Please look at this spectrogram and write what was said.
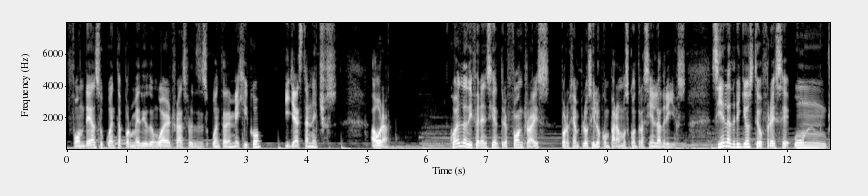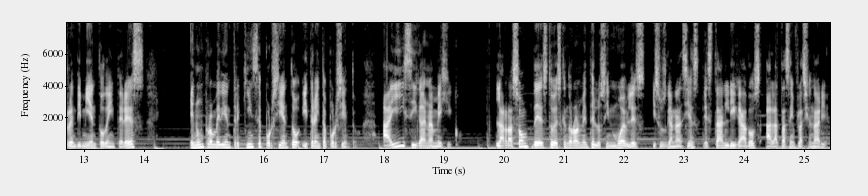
fondean su cuenta por medio de un wire transfer desde su cuenta de México y ya están hechos. Ahora, ¿cuál es la diferencia entre Fundrise, por ejemplo, si lo comparamos contra 100 ladrillos? 100 ladrillos te ofrece un rendimiento de interés en un promedio entre 15% y 30%. Ahí sí gana México. La razón de esto es que normalmente los inmuebles y sus ganancias están ligados a la tasa inflacionaria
